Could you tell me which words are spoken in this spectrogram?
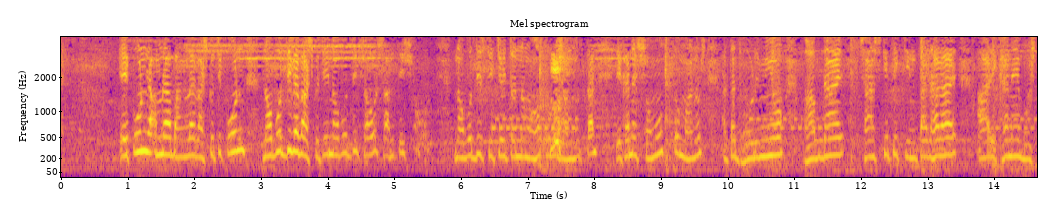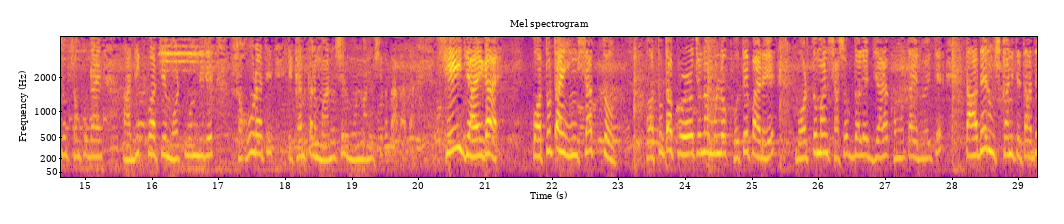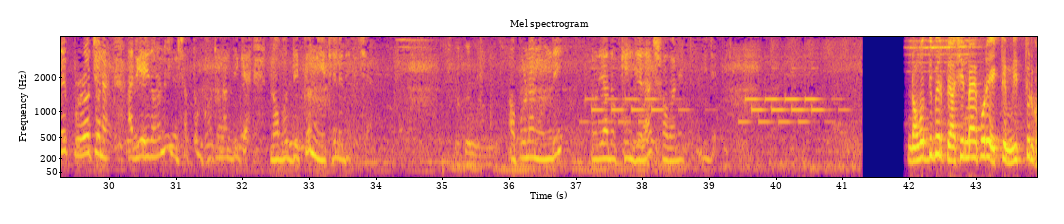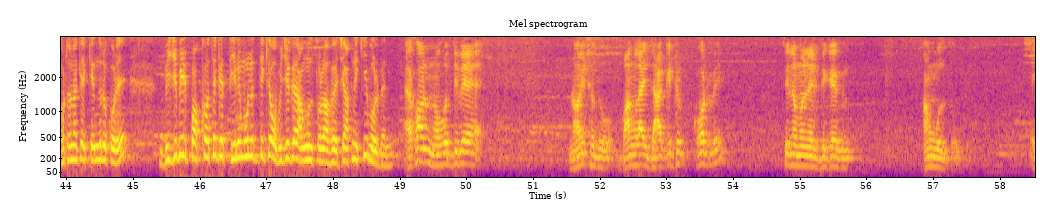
এই কোন আমরা বাংলায় বাস করছি, কোন নবদ্বীপে বাস করছি, এই নবদ্বীপ শহর শান্তির শহর। নবদ্বীপ শ্রী চৈতন্য মহাপ্রভুর জন্মস্থান। এখানে সমস্ত মানুষ একটা ধর্মীয় ভাবনায়, সাংস্কৃতিক চিন্তাধারায় আর এখানে বৈষ্ণব সম্প্রদায়ের আধিক্য আছে, মঠ মন্দিরের শহর আছে, এখানকার মানুষের মন মানসিকতা আলাদা। সেই জায়গায় কতটা হিংসাত্মক, কতটা প্ররোচনামূলক হতে পারে বর্তমান শাসক দলের যারা ক্ষমতায় রয়েছে, তাদের উস্কানিতে, তাদের প্ররোচনায় আজকে এই ধরনের হিংসাত্মক ঘটনার দিকে নবদ্বীপকেও নিয়ে ঠেলে দিচ্ছে। অপর্ণা নন্দী নদিয়া দক্ষিণ জেলার সভানেত্রী বিজেপি নবদ্বীপের প্রাচীন মায়াপুরে একটি মৃত্যুর ঘটনাকে কেন্দ্র করে বিজেপির পক্ষ থেকে তৃণমূলের দিকে অভিযোগের আঙুল তোলা হয়েছে। আপনি কি বলবেন? এখন নবদ্বীপে নয় শুধু বাংলায় যা কিছু করবে তৃণমূলের দিকে আঙুল তুলবে।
